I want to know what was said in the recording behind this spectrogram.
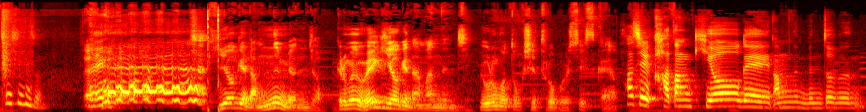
최신순. 기억에 남는 면접. 그러면 왜 기억에 남았는지 이런 것도 혹시 들어볼 수 있을까요? 사실 가장 기억에 남는 면접은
